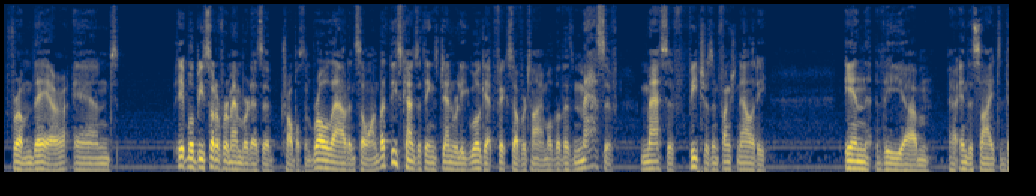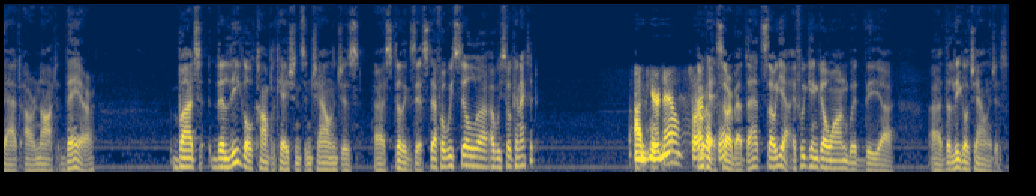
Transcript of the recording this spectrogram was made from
from there, and it will be sort of remembered as a troublesome rollout and so on. But these kinds of things generally will get fixed over time, although there's massive, massive features and functionality in the um, uh, in the site that are not there. But the legal complications and challenges uh, still exist. Steph, are we still uh, are we still connected? I'm here now. Sorry okay, about that. Okay, sorry about that. So yeah, if we can go on with the uh, uh, the legal challenges.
